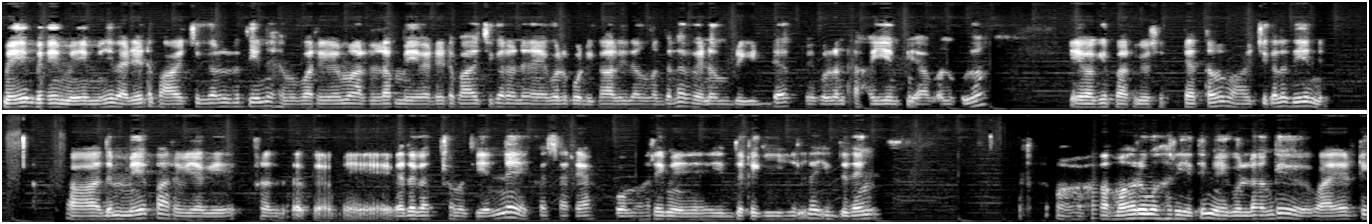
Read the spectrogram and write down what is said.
මේ මේ මේ මේ වැඩට පාච්චි කල තින හැම පරම අල්ල මේ වැඩට පාචි කරන ඇගල පොඩි කාලි දහදල වෙනම් බ්‍රීඩ්ඩක් මෙකොලන්ට හයිෙන් පියාබන පුල ඒවගේ පරියෝසට ඇත්තම පාච්චි කල තියන්නේ. ආද මේ පරවියගේ ප්‍රදක මේ වැදගත්කම තියෙන්නේ එක සැරයක් පොමහරි මේ ඉද්දට ගිහිල්ල ඉද්ද දැන් අමාරු මහරි ඇති මේ ගොල්ලන්ගේ වයටි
